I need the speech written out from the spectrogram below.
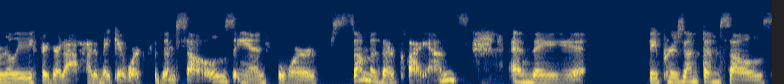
really figured out how to make it work for themselves and for some of their clients. And they they present themselves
